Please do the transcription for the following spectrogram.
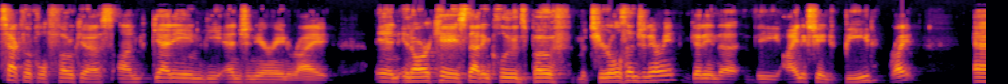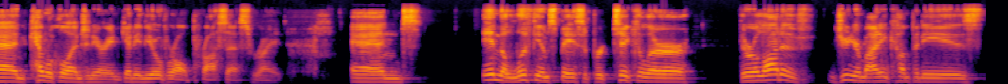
technical focus on getting the engineering right and in our case that includes both materials engineering getting the the ion exchange bead right and chemical engineering getting the overall process right and in the lithium space in particular, there are a lot of junior mining companies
